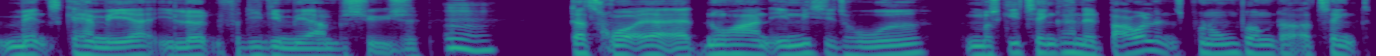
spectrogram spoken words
mænd skal have mere i løn, fordi de er mere ambitiøse. Mm. Der tror jeg, at nu har han inde i sit hoved, måske tænker han et baglæns på nogle punkter, og tænkt,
